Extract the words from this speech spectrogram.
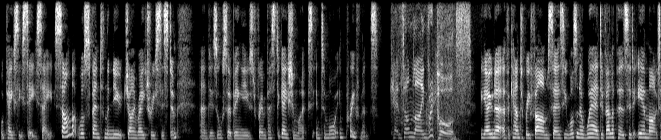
Well, KCC say some was spent on the new gyratory system and is also being used for investigation works into more improvements. Kent Online reports. The owner of a Canterbury farm says he wasn't aware developers had earmarked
